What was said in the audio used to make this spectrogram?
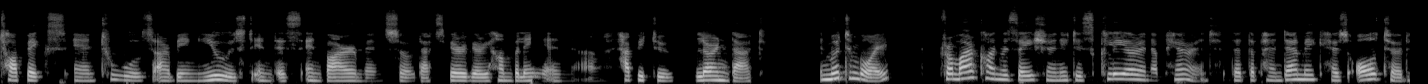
topics and tools are being used in this environment. So that's very, very humbling and uh, happy to learn that. In Mutomboy, from our conversation, it is clear and apparent that the pandemic has altered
